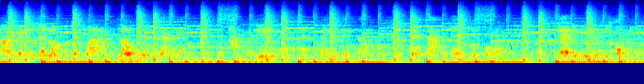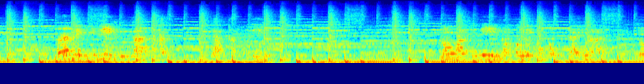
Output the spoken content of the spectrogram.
อาอย่างที่ท่านรองมานพว่าเราเหมือนกันแหละทั้งประเทศ เราก็อย่าไปตกใจว่าเรา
